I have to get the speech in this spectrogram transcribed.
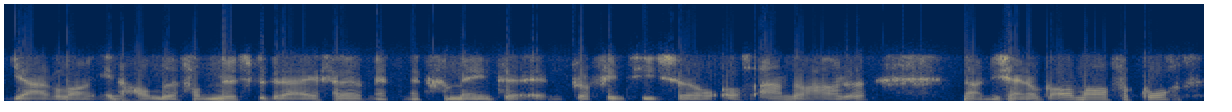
Jarenlang in handen van nutsbedrijven, met, met gemeenten en provincies als aandeelhouder. Nou, die zijn ook allemaal verkocht.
